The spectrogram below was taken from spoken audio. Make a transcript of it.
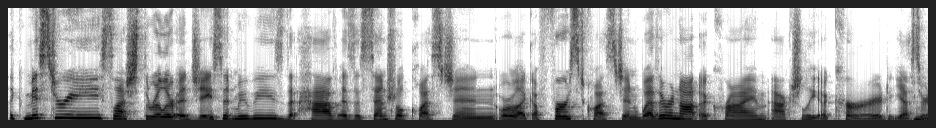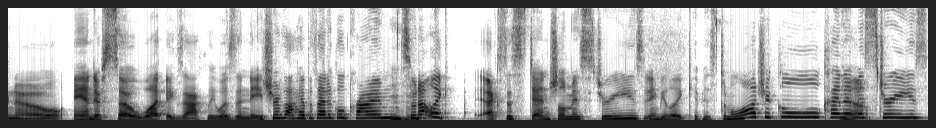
like mystery slash thriller adjacent movies that have as a central question or like a first question whether or not a crime actually occurred, yes or mm-hmm. no, and if so, what exactly was the nature of that hypothetical crime. So mm-hmm. not like existential mysteries, maybe like epistemological kind Yeah. of mysteries.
